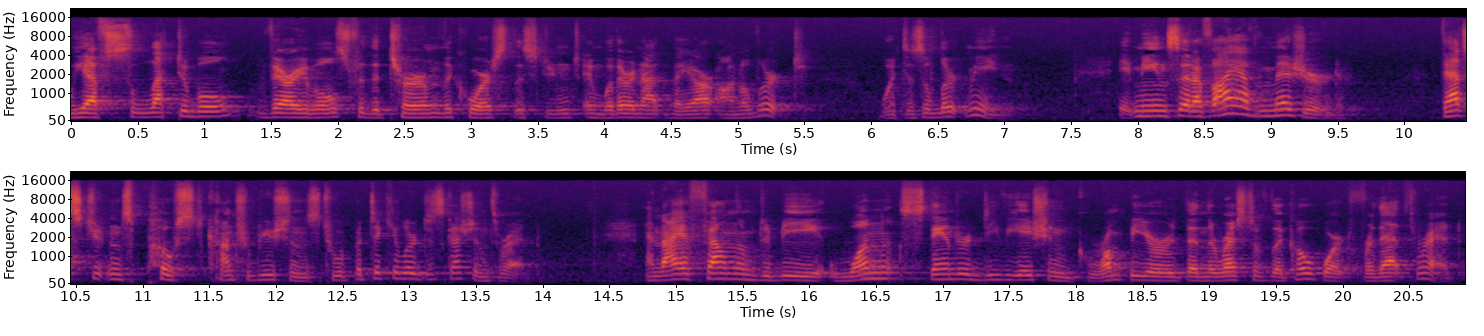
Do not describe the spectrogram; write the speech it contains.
We have selectable variables for the term, the course, the student, and whether or not they are on alert. What does alert mean? It means that if I have measured that student's post contributions to a particular discussion thread, and I have found them to be one standard deviation grumpier than the rest of the cohort for that thread,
